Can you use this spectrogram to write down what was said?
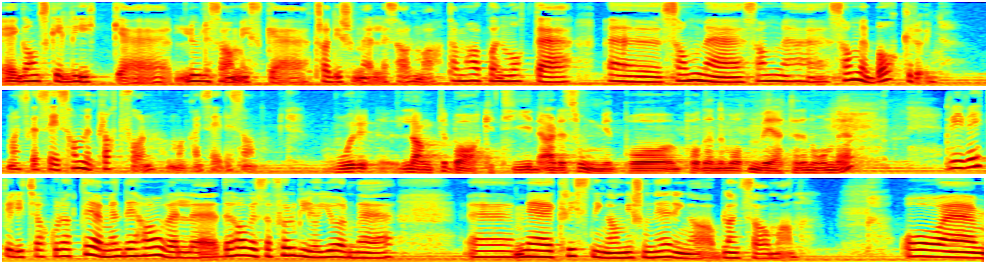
er ganske lik uh, lulesamiske tradisjonelle salmer. De har på en måte samme, samme, samme bakgrunn. Man skal si samme plattform, om man kan si det sånn. Hvor langt tilbake i tid er det sunget på, på denne måten? Vet dere noe om det? Vi vet vel ikke akkurat det, men det har vel, det har vel selvfølgelig å gjøre med, eh, med kristninga og misjoneringa blant samene. Og eh,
